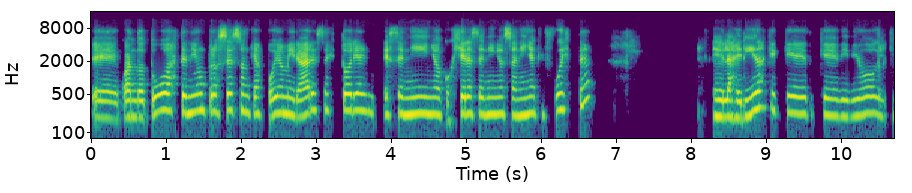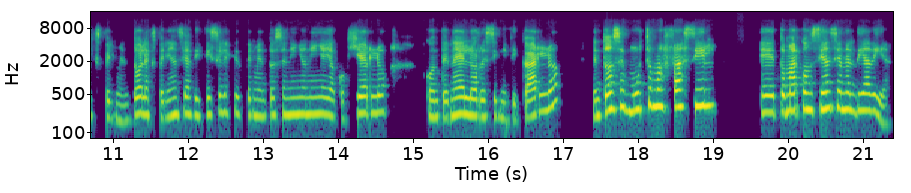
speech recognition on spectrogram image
eh, cuando tú has tenido un proceso en que has podido mirar esa historia, ese niño, acoger a ese niño, esa niña que fuiste, eh, las heridas que, que, que, vivió, que experimentó, las experiencias difíciles que experimentó ese niño niña y acogerlo, contenerlo, resignificarlo, entonces mucho más fácil eh, tomar conciencia en el día a día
